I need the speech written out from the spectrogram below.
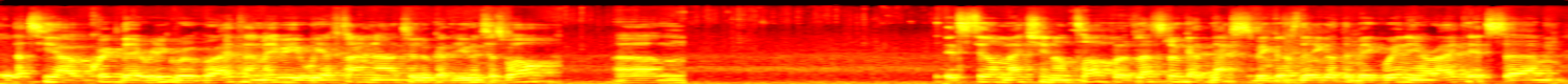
Let's see how quick they regroup, right? And maybe we have time now to look at the units as well. Um, it's still matching on top, but let's look at Nexus because they got the big win here, right? It's um,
